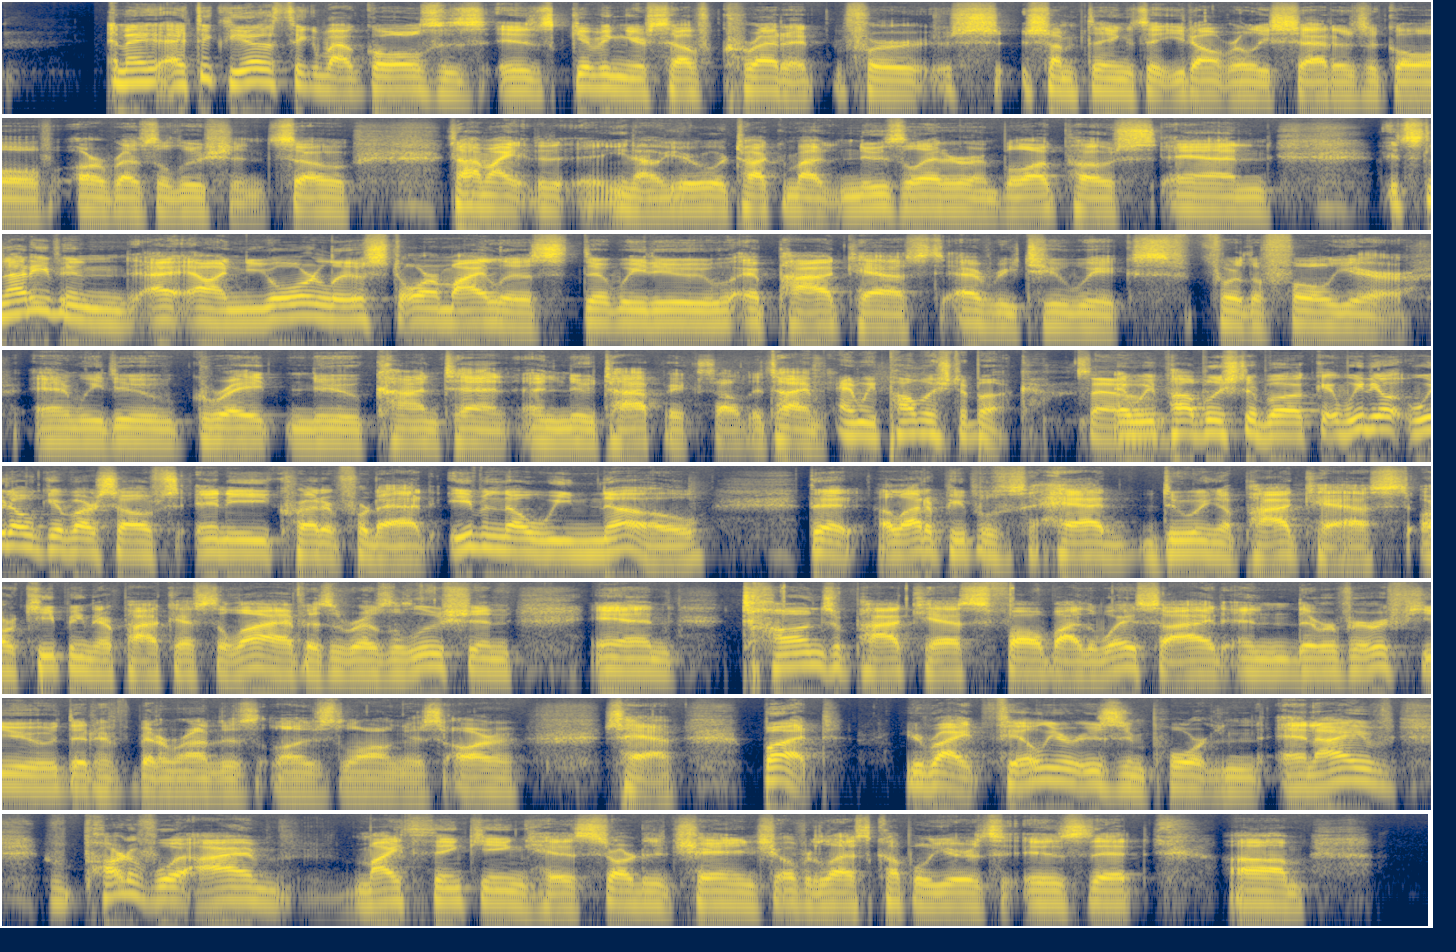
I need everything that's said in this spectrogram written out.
And I, I, think the other thing about goals is is giving yourself credit for s- some things that you don't really set as a goal or resolution. So, Tom, I uh, you know you were talking about newsletter and blog posts, and it's not even uh, on your list or my list that we do a podcast every two weeks for the full year. And we do great new content and new topics all the time. And we published a book. So And we published a book. We don't we don't give ourselves any credit for that, even though we know that a lot of people had doing a podcast or keeping their podcast alive as a resolution and tons of podcasts fall by the wayside and there are very few that have been around as, as long as ours have. But you're right failure is important and i've part of what i'm my thinking has started to change over the last couple years is that um,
